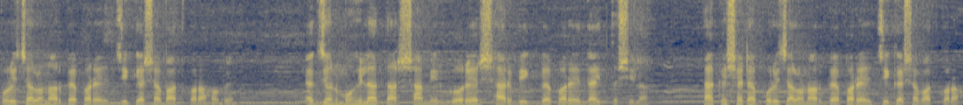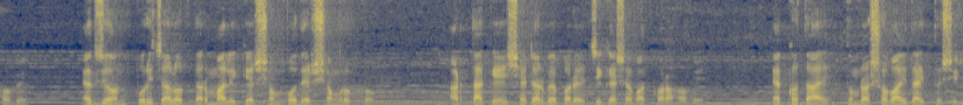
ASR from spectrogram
পরিচালনার ব্যাপারে জিজ্ঞাসাবাদ করা হবে। একজন মহিলা তার স্বামীর গড়ের সার্বিক ব্যাপারে দায়িত্বশীলা। তাকে সেটা পরিচালনার ব্যাপারে জিজ্ঞাসাবাদ করা হবে। একজন পরিচালক তার মালিকের সম্পদের সংরক্ষক, আর তাকে সেটার ব্যাপারে জিজ্ঞাসাবাদ করা হবে। এক কথায়, তোমরা সবাই দায়িত্বশীল,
